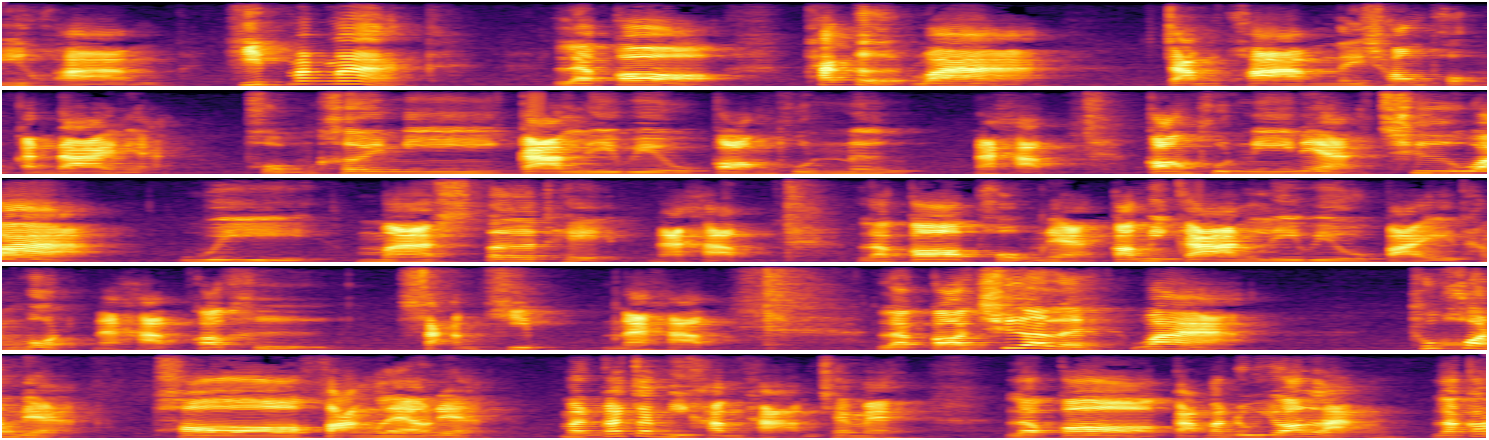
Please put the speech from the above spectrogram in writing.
มีความฮิตมากๆ แล้วก็ถ้าเกิดว่าจำความในช่องผมกันได้เนี่ยผมเคยมีการรีวิวกองทุนหนึ่งนะครับกองทุนนี้เนี่ยชื่อว่า V Master Trade นะครับแล้วก็ผมเนี่ยก็มีการรีวิวไปทั้งหมดนะครับก็คือ 3 คลิปนะครับ แล้วก็เชื่อเลยว่าทุกคนเนี่ยพอฟังแล้วเนี่ยมันก็จะมีคำถามใช่ไหมแล้วก็กลับมาดูย้อนหลัง แล้วก็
